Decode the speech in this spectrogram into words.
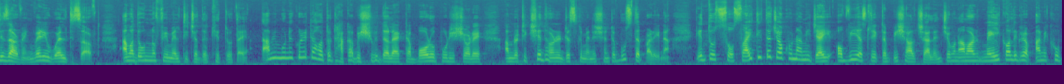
deserving very well deserved আমাদের অন্য ফিমেল টিচারদের ক্ষেত্রেও তাই। আমি মনে করি এটা হয়তো ঢাকা বিশ্ববিদ্যালয়ে একটা বড় পরিসরে আমরা ঠিক সে ধরনের ডিসক্রিমিনেশনটা বুঝতে পারি না। কিন্তু সোসাইটিতে যখন আমি যাই অবভিয়াসলি একটা বিশাল চ্যালেঞ্জ যেমন আমার মেল কলিগরা আমি খুব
